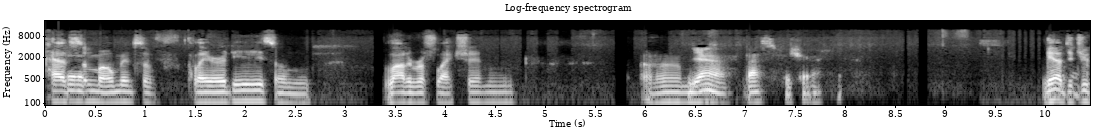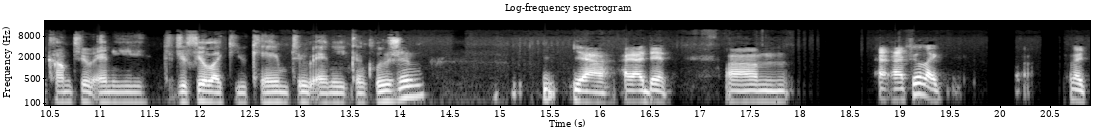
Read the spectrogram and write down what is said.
had Yeah. some moments of clarity, some a lot of reflection. Um, Yeah, that's for sure. yeah. Did you come to any? Did you feel like you came to any conclusion? Yeah, I, I did. Um, I, I feel like like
